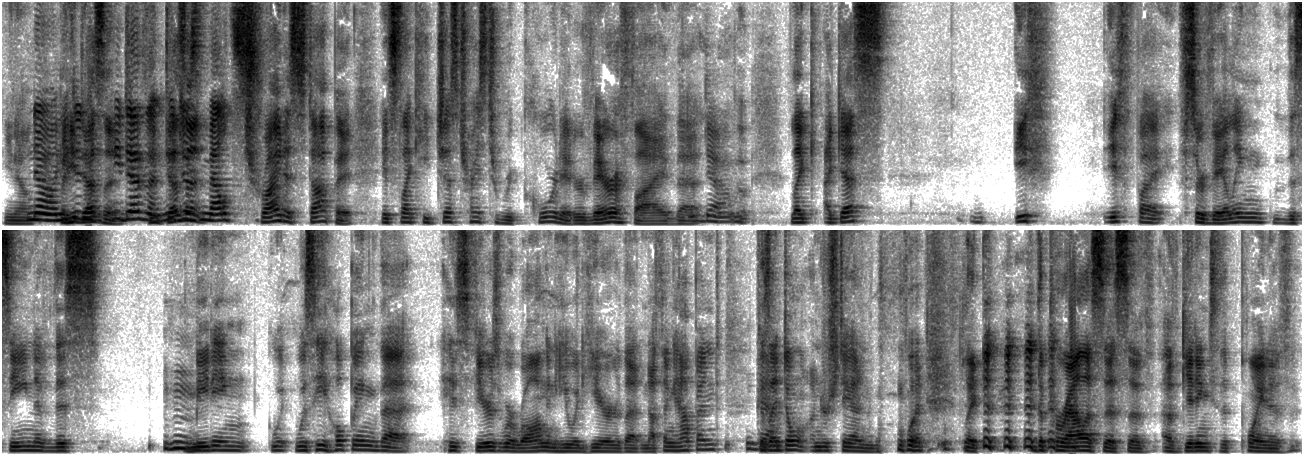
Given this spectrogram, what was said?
you know. No, he but he didn't- doesn't. he doesn't. He just melts. Try to stop it. It's like he just tries to record it or verify that. Yeah. Like I guess if if by surveilling the scene of this Mm-hmm. meeting w- was he hoping that his fears were wrong and he would hear that nothing happened because Yeah. i don't understand what like the paralysis of of getting to the point of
